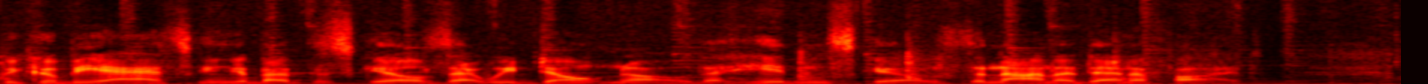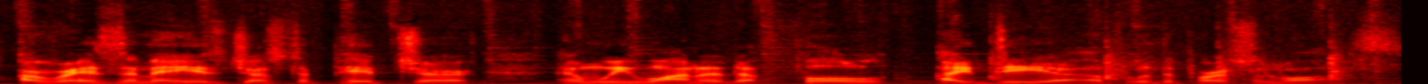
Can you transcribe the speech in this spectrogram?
We could be asking about the skills that we don't know, the hidden skills, the non-identified. A resume is just a picture, and we wanted a full idea of who the person was.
